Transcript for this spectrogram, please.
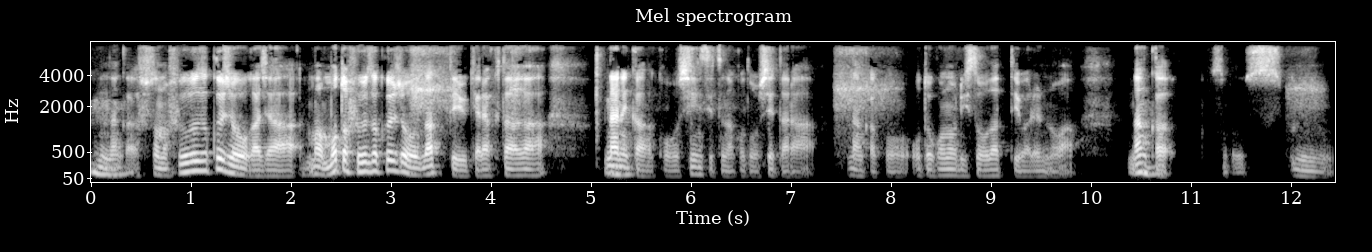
うん。うん。なんかその風俗嬢がじゃあ、まあ元風俗嬢だっていうキャラクターが何かこう親切なことをしてたら、なんかこう男の理想だって言われるのは、なんか、そうん、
